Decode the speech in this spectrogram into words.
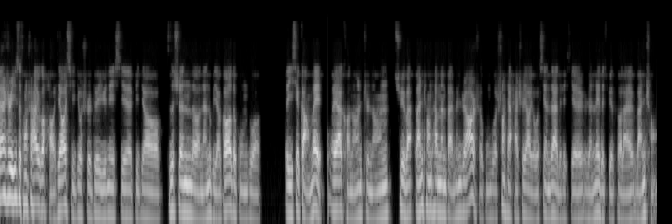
但是与此同时，还有个好消息，就是对于那些比较资深的、难度比较高的工作的一些岗位，AI 可能只能去完完成他们百分之二十的工作，剩下还是要由现在的这些人类的角色来完成。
